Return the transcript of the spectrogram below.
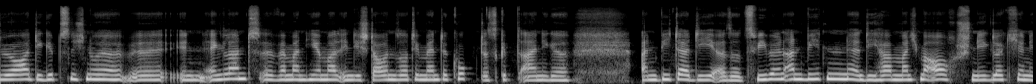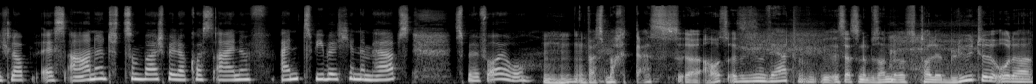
Ja, die gibt's nicht nur äh, in England. Äh, wenn man hier mal in die Staudensortimente guckt, es gibt einige Anbieter, die also Zwiebeln anbieten. Die haben manchmal auch Schneeglöckchen. Ich glaube, S. Arnett zum Beispiel, da kostet eine, ein Zwiebelchen im Herbst 12 Euro. Mhm. Was macht das äh, aus, also diesen Wert? Ist das eine besonders tolle Blüte oder?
